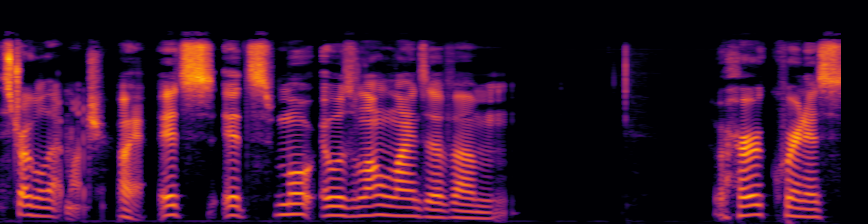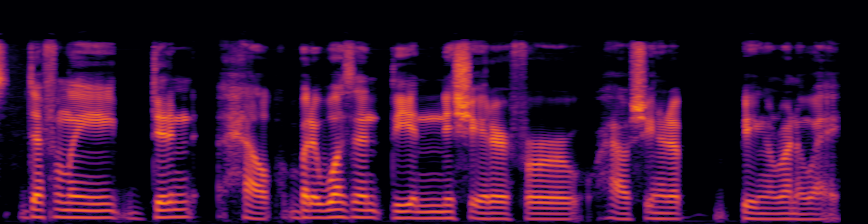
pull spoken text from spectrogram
struggle that much. Oh yeah, it's it's more. It was along the lines of um. Her queerness definitely didn't help, but it wasn't the initiator for how she ended up being a runaway,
